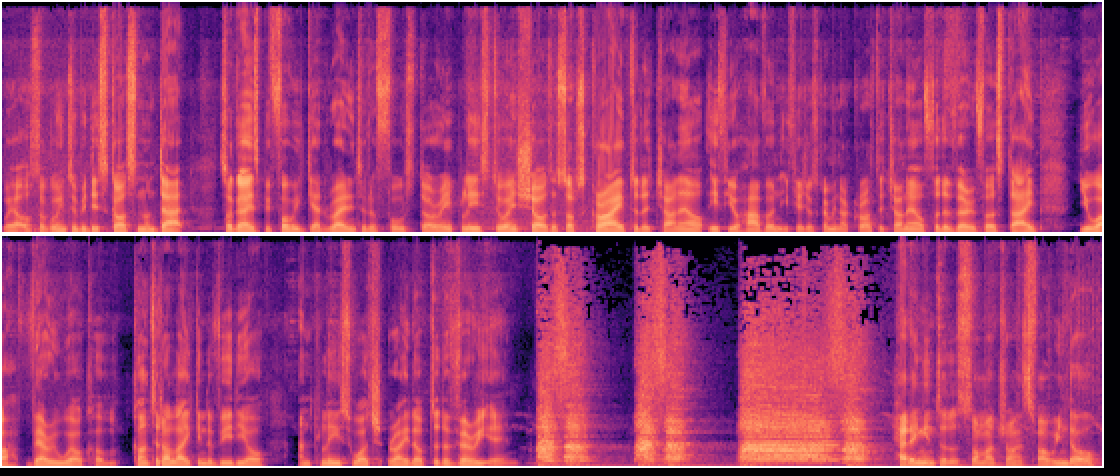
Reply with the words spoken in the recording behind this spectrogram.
We are also going to be discussing on that. So guys, before we get right into the full story, please do ensure to subscribe to the channel if you haven't. If you're just coming across the channel for the very first time, you are very welcome. Consider liking the video and please watch right up to the very end. Heading into the summer transfer window,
